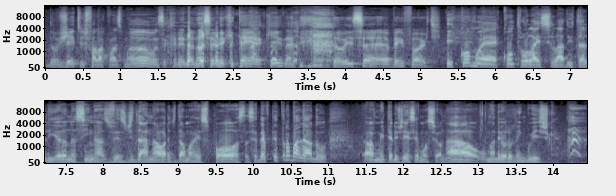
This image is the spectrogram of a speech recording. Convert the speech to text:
do jeito de falar com as mãos, querendo ou não, você vê que tem aqui, né? Então isso é, é, bem forte. E como é controlar esse lado italiano, assim, às vezes de dar, na hora de dar uma resposta? Você deve ter trabalhado uma inteligência emocional, uma neurolinguística?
